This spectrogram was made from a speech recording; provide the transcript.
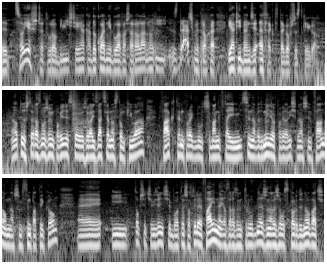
Y, co jeszcze tu robiliście? Jaka dokładnie była wasza rola? No i zdradźmy trochę, jaki będzie efekt tego wszystkiego. No to już teraz możemy powiedzieć, skoro już realizacja nastąpiła. Fakt, ten projekt był trzymany w tajemnicy. Nawet my nie odpowiadaliśmy naszym fanom, naszym sympatykom. E, I to przedsięwzięcie było też o tyle fajne, a zarazem trudne, że należało skoordynować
